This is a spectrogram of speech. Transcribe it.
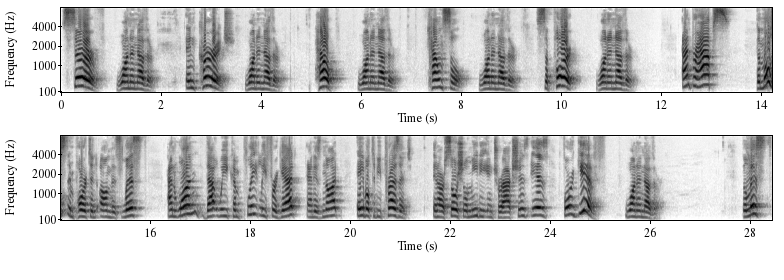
Serve one another. Encourage one another. Help one another. Counsel one another. Support one another. And perhaps the most important on this list, and one that we completely forget and is not able to be present in our social media interactions, is forgive one another. The list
